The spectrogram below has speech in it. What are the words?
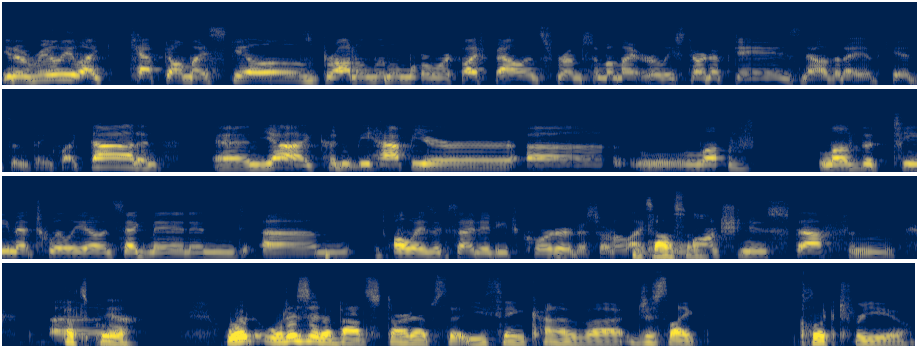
you know, really like kept all my skills, brought a little more work life balance from some of my early startup days now that I have kids and things like that. And, and yeah, I couldn't be happier. Uh, love, love the team at Twilio and Segment and um, always excited each quarter to sort of like awesome. launch new stuff. And uh, that's cool. Yeah. What, what is it about startups that you think kind of uh, just like clicked for you?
